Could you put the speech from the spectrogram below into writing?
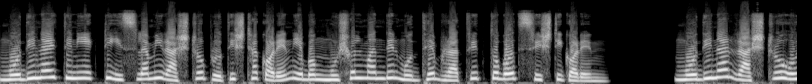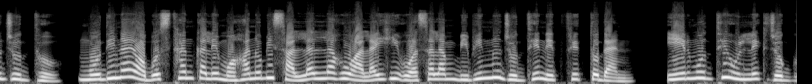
মদিনায় তিনি একটি ইসলামী রাষ্ট্র প্রতিষ্ঠা করেন এবং মুসলমানদের মধ্যে ভ্রাতৃত্ববোধ সৃষ্টি করেন। মদিনার রাষ্ট্র ও যুদ্ধ। মদিনায় অবস্থানকালে মহানবী সাল্লাল্লাহু আলাইহি ওয়াসালাম বিভিন্ন যুদ্ধে নেতৃত্ব দেন। এর মধ্যে উল্লেখযোগ্য,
